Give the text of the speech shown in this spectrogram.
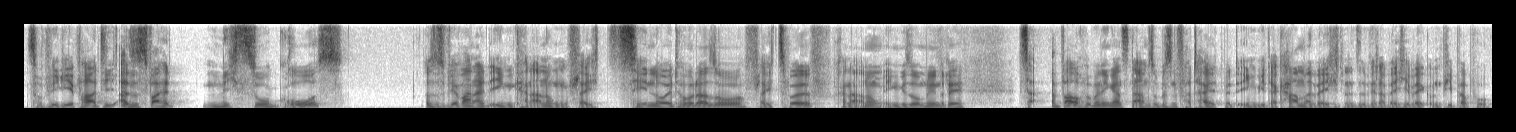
so WG-Party, also es war halt nicht so groß. Also wir waren halt irgendwie, keine Ahnung, vielleicht zehn Leute oder so, vielleicht zwölf, keine Ahnung, irgendwie so um den Dreh. Es war auch über den ganzen Abend so ein bisschen verteilt mit irgendwie, da kamen mal welche, dann sind wieder welche weg und pipapo.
